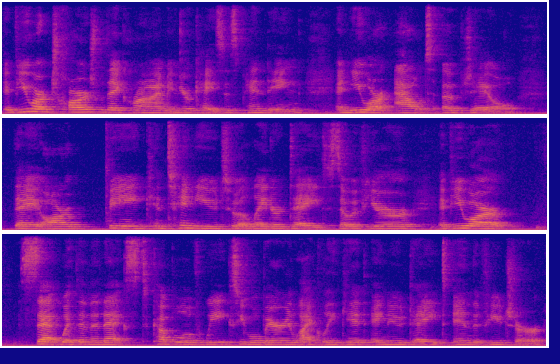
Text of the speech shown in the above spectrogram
if you are charged with a crime and your case is pending and you are out of jail, they are being continued to a later date. So if you're, if you are set within the next couple of weeks, you will very likely get a new date in the future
